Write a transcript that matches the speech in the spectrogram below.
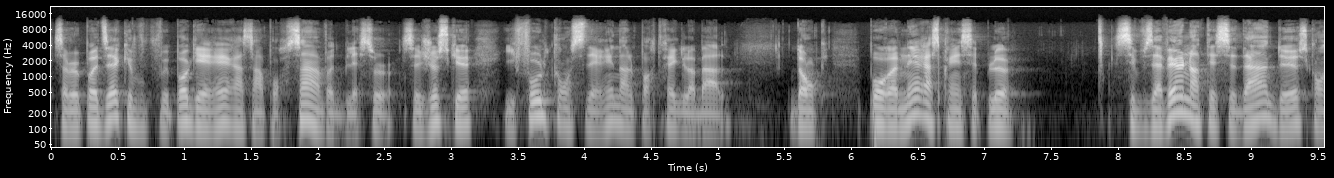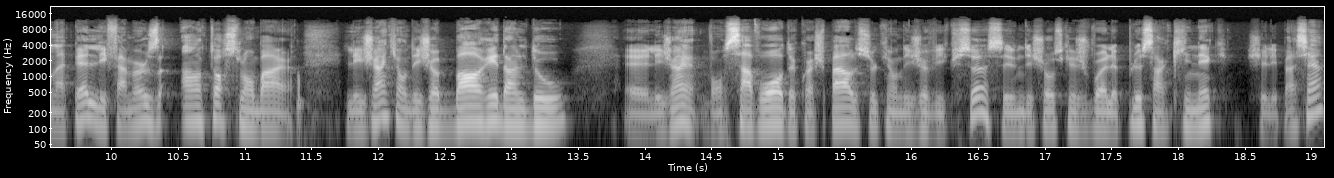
Ça ne veut pas dire que vous ne pouvez pas guérir à 100% votre blessure. C'est juste qu'il faut le considérer dans le portrait global. Donc, pour revenir à ce principe-là, si vous avez un antécédent de ce qu'on appelle les fameuses entorses lombaires, les gens qui ont déjà barré dans le dos, euh, les gens vont savoir de quoi je parle, ceux qui ont déjà vécu ça, c'est une des choses que je vois le plus en clinique chez les patients.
